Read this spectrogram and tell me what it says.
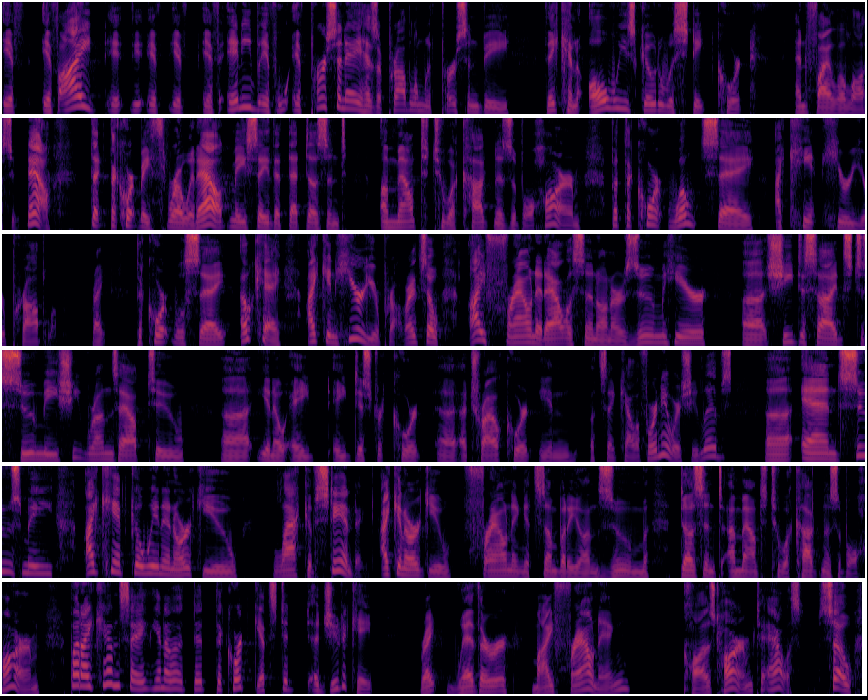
If if I if if if any if if person A has a problem with person B, they can always go to a state court and file a lawsuit. Now, the, the court may throw it out, may say that that doesn't amount to a cognizable harm, but the court won't say I can't hear your problem, right? The court will say, "Okay, I can hear your problem." Right? So, I frown at Allison on our Zoom here. Uh, she decides to sue me. She runs out to uh, you know, a a district court, uh, a trial court in, let's say, California, where she lives, uh, and sues me, I can't go in and argue lack of standing. I can argue frowning at somebody on Zoom doesn't amount to a cognizable harm, but I can say, you know, that the court gets to adjudicate, right, whether my frowning caused harm to Allison. So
